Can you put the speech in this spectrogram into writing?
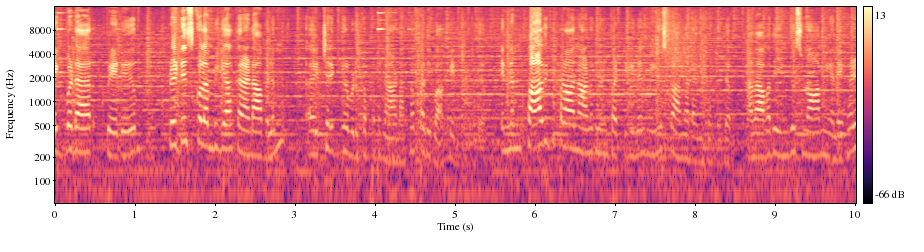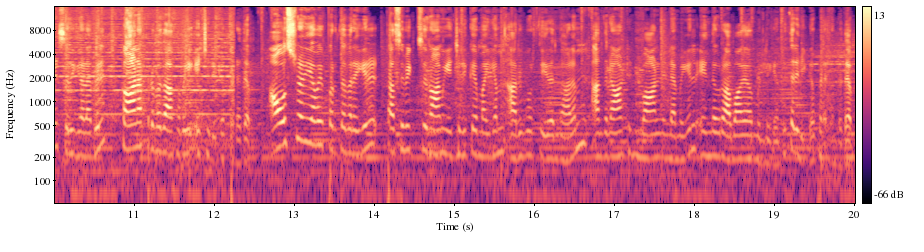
Ecuador Peru British Columbia கனடாவிலும் எச்சரிக்கைகள் விடுக்கப்பட்ட நாடாக பதிவாகி இருக்கிறது இன்னும் பாதிக்கப்படாத நாடுகளின் பட்டியலில் நியூசிலாந்து அடங்குகிறது. அதாவது இங்கு சுனாமி அலைகள் சிறிய அளவில் காணப்படுவதாகவே எச்சரிக்கப்பட்டது. ஆஸ்திரேலியாவை பொறுத்தவரையில் பசிபிக் சுனாமி எச்சரிக்கை மையம் அறிவுறுத்தி இருந்தாலும் அந்த நாட்டின் வானிலைமையில் எந்த ஒரு அபாயமும் இல்லை என்று தெரிவிக்கப்படுகின்றது.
